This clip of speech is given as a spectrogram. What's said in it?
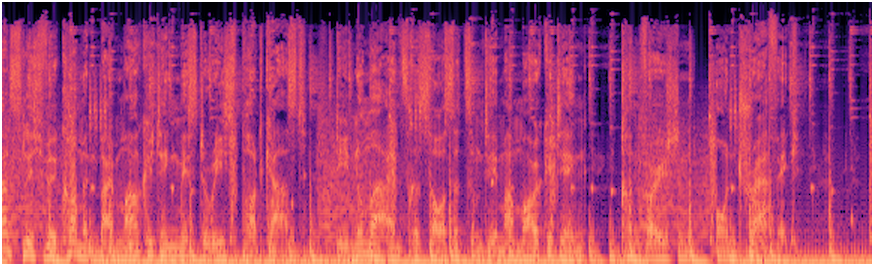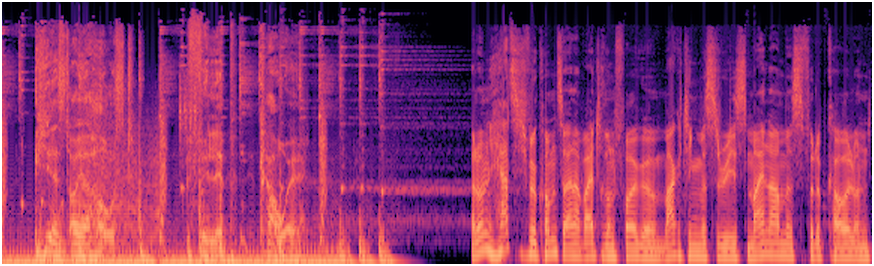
Herzlich willkommen beim Marketing Mysteries Podcast, die Nummer 1 Ressource zum Thema Marketing, Conversion und Traffic. Hier ist euer Host, Philipp Kaul. Hallo und herzlich willkommen zu einer weiteren Folge Marketing Mysteries. Mein Name ist Philipp Kaul und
